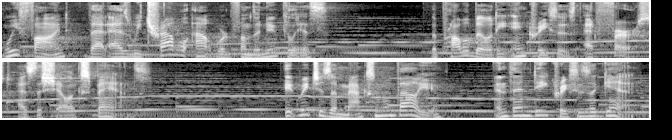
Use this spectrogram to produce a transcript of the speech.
we find that as we travel outward from the nucleus, the probability increases at first as the shell expands. It reaches a maximum value and then decreases again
